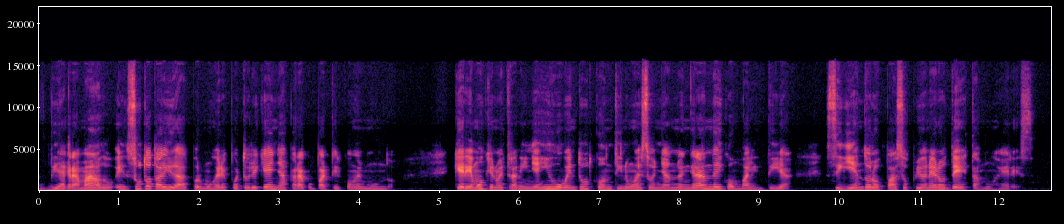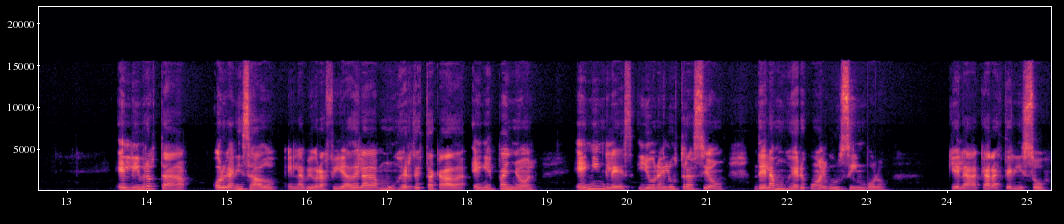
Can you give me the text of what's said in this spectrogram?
diagramado en su totalidad por mujeres puertorriqueñas para compartir con el mundo. Queremos que nuestra niñez y juventud continúe soñando en grande y con valentía, siguiendo los pasos pioneros de estas mujeres. El libro está organizado en la biografía de la mujer destacada en español, en inglés y una ilustración de la mujer con algún símbolo que la caracterizó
